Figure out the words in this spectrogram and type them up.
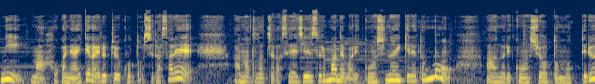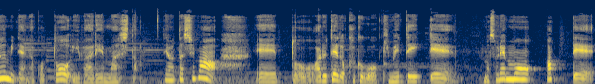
に、まあ他に相手がいるということを知らされ、あなたたちが成人するまでは離婚しないけれども、あの離婚しようと思ってるみたいなことを言われました。で、私は、えー、っと、ある程度覚悟を決めていて、まあそれもあって、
